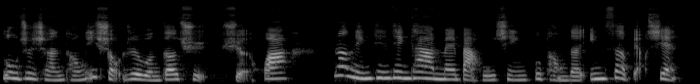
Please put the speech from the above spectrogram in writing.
录制成同一首日文歌曲《雪花》，让您听听看每把胡琴不同的音色表现。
